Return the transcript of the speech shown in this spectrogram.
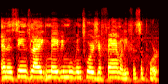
And it seems like maybe moving towards your family for support.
